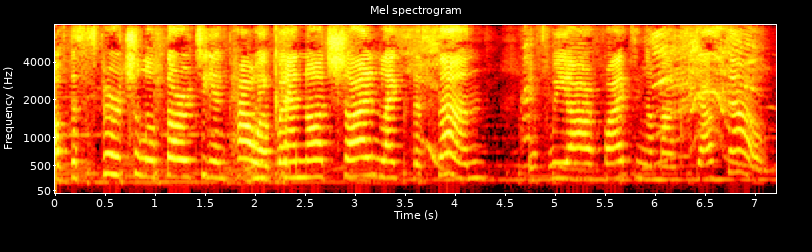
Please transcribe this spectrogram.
of the spiritual authority and power. We cannot shine like the sun if we are fighting amongst ourselves.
